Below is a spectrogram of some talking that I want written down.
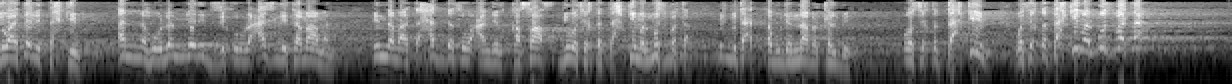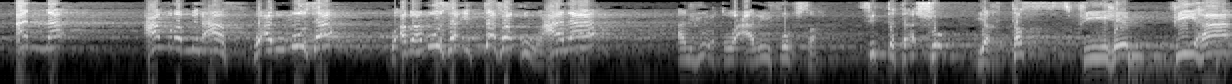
روايتين للتحكيم أنه لم يرد ذكر العزل تماما. إنما تحدثوا عن القصاص. دي وثيقة التحكيم المثبتة مش بتاعت أبو جناب الكلبي. وثيقة التحكيم وثيقة التحكيم المثبتة أن عمرو بن العاص وأبو موسى وأبا موسى اتفقوا على أن يعطوا علي فرصة ستة أشهر يختص فيهم فيها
